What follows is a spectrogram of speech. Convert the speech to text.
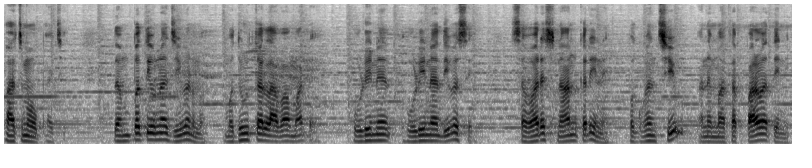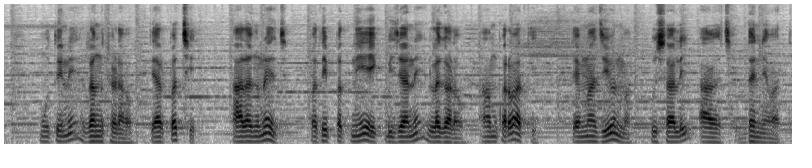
પાંચમો ઉપાય છે. દંપતીઓના જીવનમાં મધુરતા લાવવા માટે હોળીને, હોળીના દિવસે સવારે સ્નાન કરીને ભગવાન શિવ અને માતા પાર્વતીની મૂર્તિને રંગ ચઢાવો. ત્યાર પછી આ રંગને જ પતિ પત્નીએ એકબીજાને લગાડો. આમ કરવાથી તેમના જીવનમાં ખુશાલી આવે છે. ધન્યવાદ.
